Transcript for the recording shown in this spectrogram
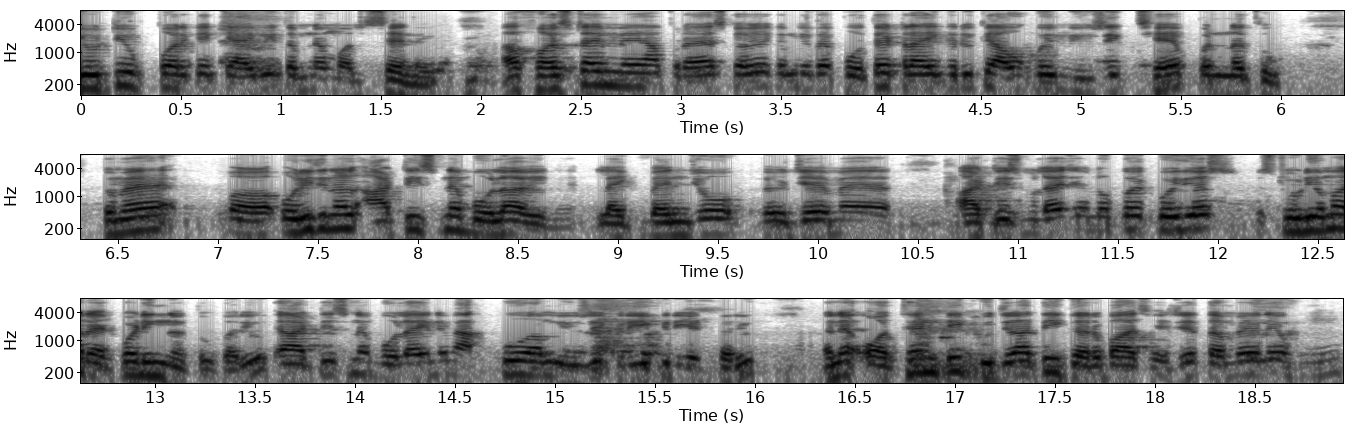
યુટ્યુબ પર કે ક્યાંય બી તમને મળશે નહીં. આ ફર્સ્ટ ટાઈમ મેં આ પ્રયાસ કર્યો, કેમ કે મેં પોતે ટ્રાય કર્યું કે આવું કોઈ મ્યુઝિક છે પણ નહોતું. તો મેં ઓરિજિનલ આર્ટિસ્ટને બોલાવીને લાઈક બેન્જો જે મેં આર્ટિસ્ટ બોલાય છે, એ લોકોએ કોઈ દિવસ સ્ટુડિયોમાં રેકોર્ડિંગ નહોતું કર્યું. એ આર્ટિસ્ટને બોલાવીને મેં આખું આ મ્યુઝિક રીક્રિએટ કર્યું. અને ઓથેન્ટિક ગુજરાતી ગરબા છે, જે તમે ને હું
